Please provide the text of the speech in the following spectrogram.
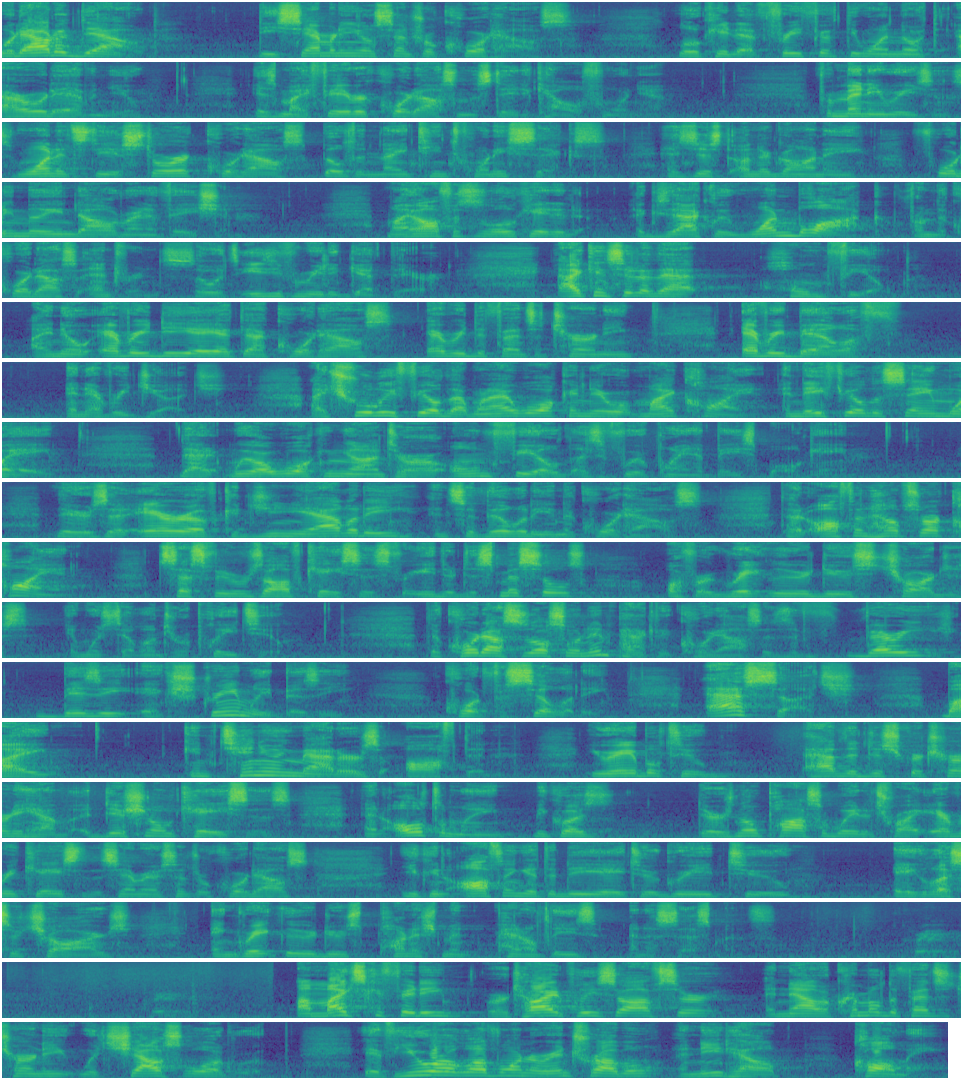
Without a doubt, the San Bernardino Central Courthouse, located at 351 North Arrowhead Avenue, is my favorite courthouse in the state of California for many reasons. One, it's the historic courthouse built in 1926, has just undergone a $40 million renovation. My office is located exactly one block from the courthouse entrance, so it's easy for me to get there. I consider that home field. I know every DA at that courthouse, every defense attorney, every bailiff, and every judge. I truly feel that when I walk in there with my client, and they feel the same way, that we are walking onto our own field as if we were playing a baseball game. There's an air of congeniality and civility in the courthouse that often helps our client successfully resolve cases for either dismissals or for greatly reduced charges in which they'll enter a plea to. The courthouse is also an impacted courthouse. It's a very busy, extremely busy court facility. As such, by continuing matters often, you're able to have the district attorney have additional cases, and ultimately, because there's no possible way to try every case at the San Bernardino Central Courthouse. You can often get the DA to agree to a lesser charge and greatly reduce punishment, penalties, and assessments. Great, great. I'm Mike Scaffidi, a retired police officer and now a criminal defense attorney with Shouse Law Group. If you or a loved one are in trouble and need help, call me.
